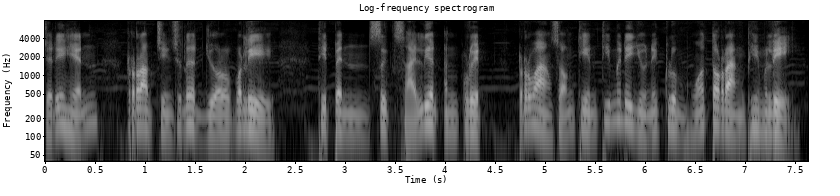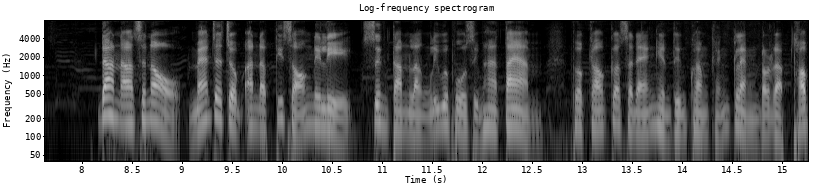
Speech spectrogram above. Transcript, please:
จะได้เห็น รอบชิงชนะเลือดยูโรปาลีที่เป็นศึกสายเลือดอังกฤษ ระหว่าง 2 ทีมที่ไม่ได้อยู่ในกลุ่มหัวตารางพรีเมียร์ลีก ด้านอาร์เซนอลแม้จะจบอันดับที่ 2 ในลีก ซึ่งตามหลังลิเวอร์พูล 15 แต้ม พวกเขาก็แสดงเห็นถึงความแข็งแกร่งระดับท็อป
